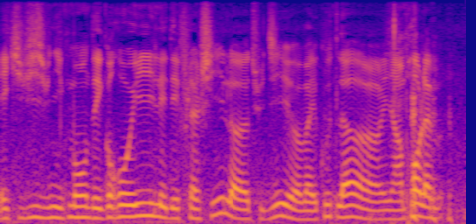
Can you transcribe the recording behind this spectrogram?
et qui vise uniquement des gros heals et des flash heals, euh, tu dis euh, bah écoute là il y a un problème.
